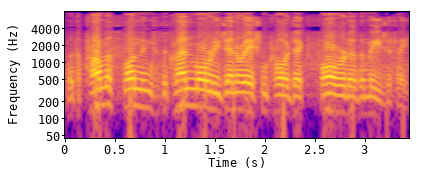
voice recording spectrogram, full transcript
with the promised funding to the Cranmore regeneration project forwarded immediately.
